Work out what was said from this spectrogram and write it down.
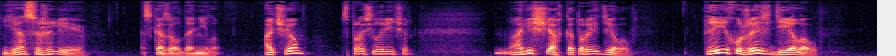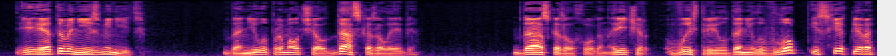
«Я сожалею», — сказал Данила. «О чем?» — спросил Ричард. «О вещах, которые делал». «Ты их уже сделал, и этого не изменить». Данила промолчал. «Да», — сказал Эбби. «Да», — сказал Хоган. Ричард выстрелил Данилу в лоб из Хеклера,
